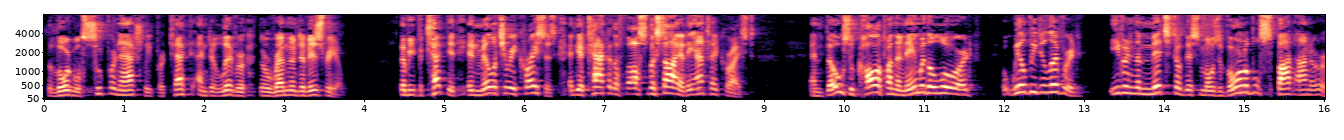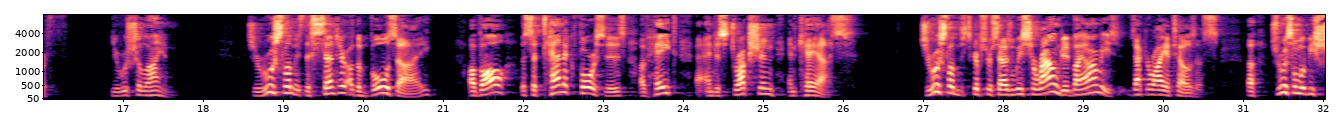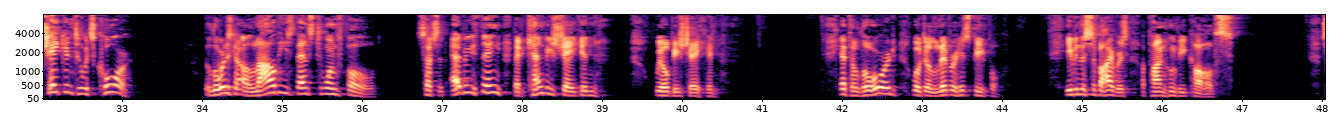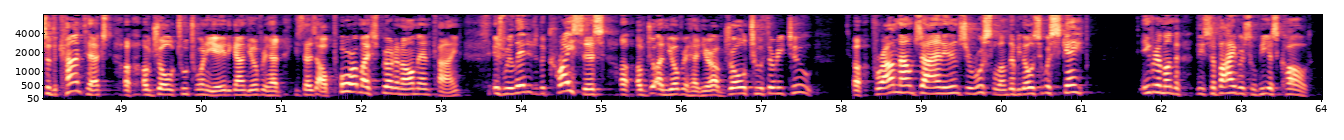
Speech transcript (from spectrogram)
The Lord will supernaturally protect and deliver the remnant of Israel. They'll be protected in military crisis and the attack of the false Messiah, the Antichrist. And those who call upon the name of the Lord will be delivered, even in the midst of this most vulnerable spot on earth, Jerusalem. Jerusalem is the center of the bullseye of all the satanic forces of hate and destruction and chaos. Jerusalem, the scripture says, will be surrounded by armies, Zechariah tells us. Uh, Jerusalem will be shaken to its core. The Lord is going to allow these events to unfold such that everything that can be shaken will be shaken. Yet the Lord will deliver his people, even the survivors upon whom he calls. So the context of, Joel 2.28, again the overhead, he says, I'll pour out my spirit on all mankind, is related to the crisis of, of on the overhead here of Joel 2.32. Uh, for on Mount Zion and in Jerusalem there'll be those who escape, even among the, the survivors whom he has called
